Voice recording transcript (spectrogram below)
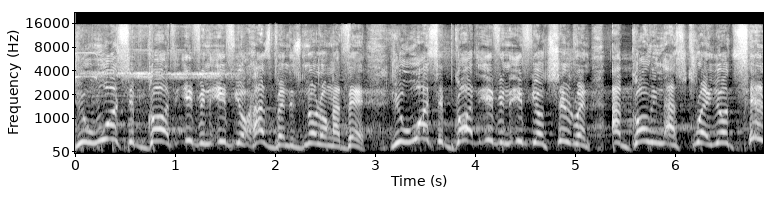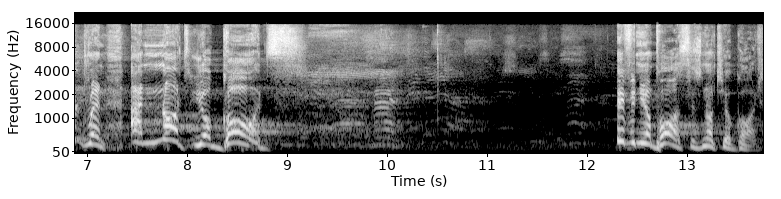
You worship God even if your husband is no longer there. You worship God even if your children are going astray. Your children are not your God gods. Even your boss is not your God.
